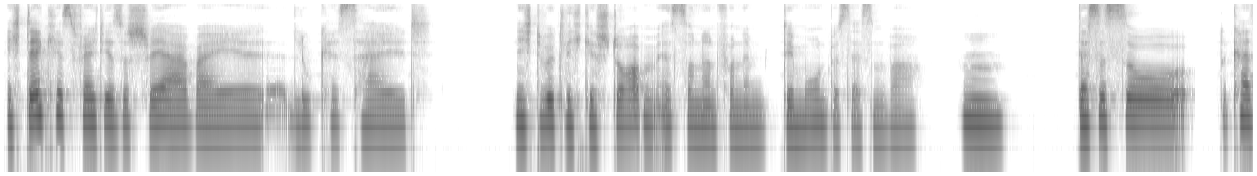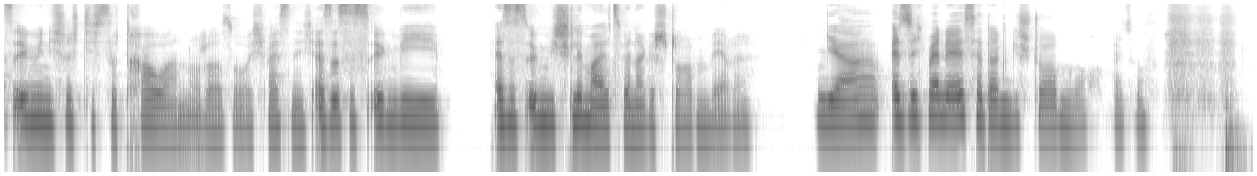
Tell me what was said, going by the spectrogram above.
Ich denke, es fällt ihr so schwer, weil Lucas halt nicht wirklich gestorben ist, sondern von einem Dämon besessen war. Hm. Das ist so, du kannst irgendwie nicht richtig so trauern oder so. Ich weiß nicht. Also es ist irgendwie, es ist irgendwie schlimmer, als wenn er gestorben wäre. Ja, also ich meine, er ist ja dann gestorben noch. Also.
